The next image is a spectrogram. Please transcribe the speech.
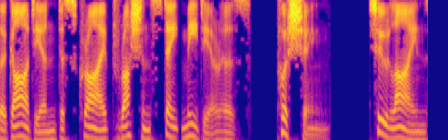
The Guardian described Russian state media as pushing two lines,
